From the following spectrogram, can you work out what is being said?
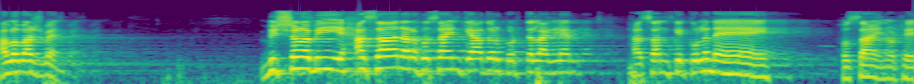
ভালোবাসবেন। বিশ্বনবী হাসান আর হুসাইনকে আদর করতে লাগলেন। হাসানকে কোলে নেয়, হুসাইন ওঠে,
